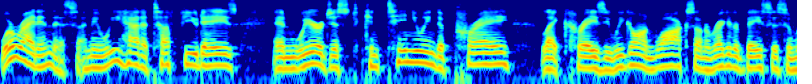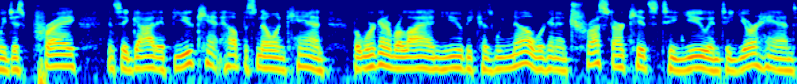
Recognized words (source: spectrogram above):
we're right in this. I mean, we had a tough few days, and we're just continuing to pray like crazy. We go on walks on a regular basis, and we just pray and say, God, if you can't help us, no one can. But we're going to rely on you because we know we're going to trust our kids to you and to your hands.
